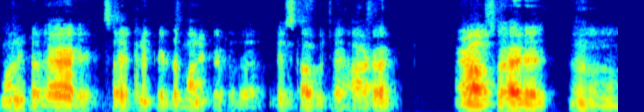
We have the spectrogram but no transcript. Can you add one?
monitor I added. So I connected the monitor to the desktop which I ordered. I also had a uh,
